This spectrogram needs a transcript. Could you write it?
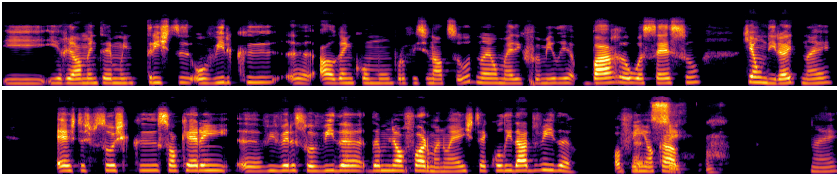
E, e, realmente é muito triste ouvir que uh, alguém como um profissional de saúde, não é, um médico de família, barra o acesso, que é um direito, não é, a estas pessoas que só querem uh, viver a sua vida da melhor forma, não é? Isto é qualidade de vida, ao fim e ao cabo. Não é?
